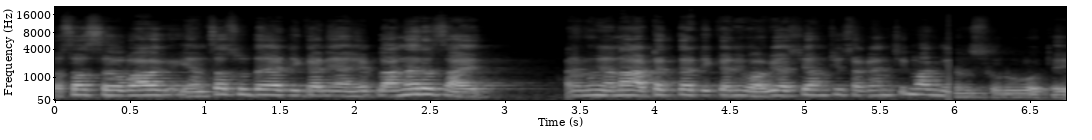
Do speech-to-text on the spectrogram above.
तसा सहभाग यांचा सुद्धा या ठिकाणी आहे प्लॅनरच आहेत. आणि म्हणून यांना अटक त्या ठिकाणी व्हावी अशी आमची सगळ्यांची मागणी सुरू होते.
